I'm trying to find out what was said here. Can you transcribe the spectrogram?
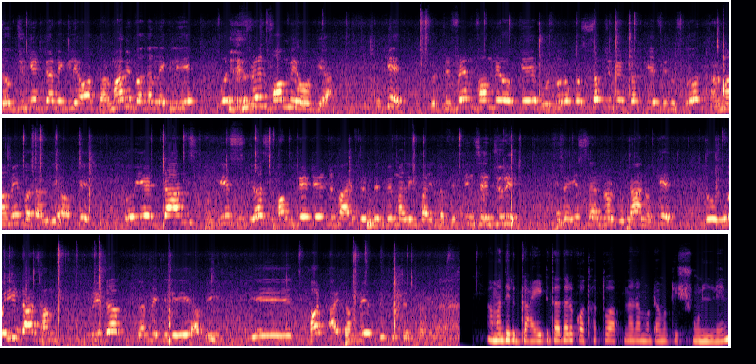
सब्जुकेट करने के लिए और धर्मा में बदलने के लिए वो डिफरेंट फॉर्म में हो गया ओके तो डिफरेंट फॉर्म में होके भूतों को सब्जुकेट करके फिर उसको धर्मा में बदल दिया ओके तो ये dance is just updated by Pandit Bemalika in the fifteen century in the east central Bhutan okay तो वही डांस हम प्रिजर्व करने के लिए अभी ये थर्ड आइटम में रिप्रेजेंट करेंगे আমাদের গাইড দাদার কথা তো আপনারা মোটামুটি শুনলেন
